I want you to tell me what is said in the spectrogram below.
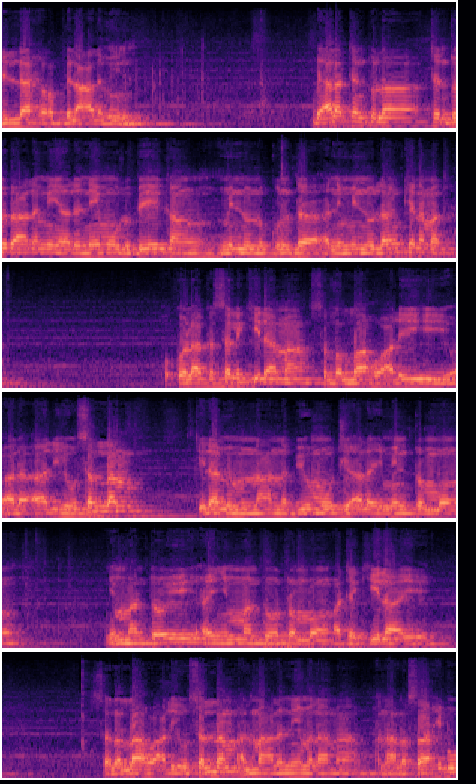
لله رب العالمين بألا تنتلا تنتو بعالمي على نيمو لبيكا منو نكنت أن منو لأن وقال كسل كلاما صلى الله عليه وعلى آله وسلم. كلام من النبي موت على من تمبون نمان توي أي نمان تو تمبون أتكيلاي صلى الله عليه وسلم. المعلن ملاما أنا على صاحبه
